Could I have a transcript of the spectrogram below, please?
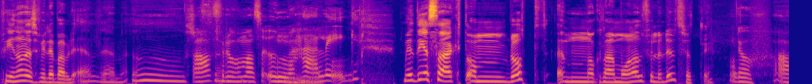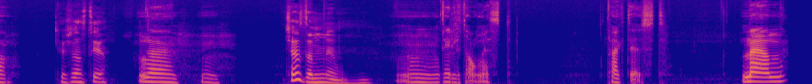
För innan dess ville jag bara bli äldre. Bara, "Åh, Ja, 25." för då var man så ung och härlig. Med det sagt, om blott en och en halv månad fyller du 30. Oh, ja. Hur känns det? Nej. Mm. Känns det? Mm. Mm, det är lite ångest. Faktiskt. Men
